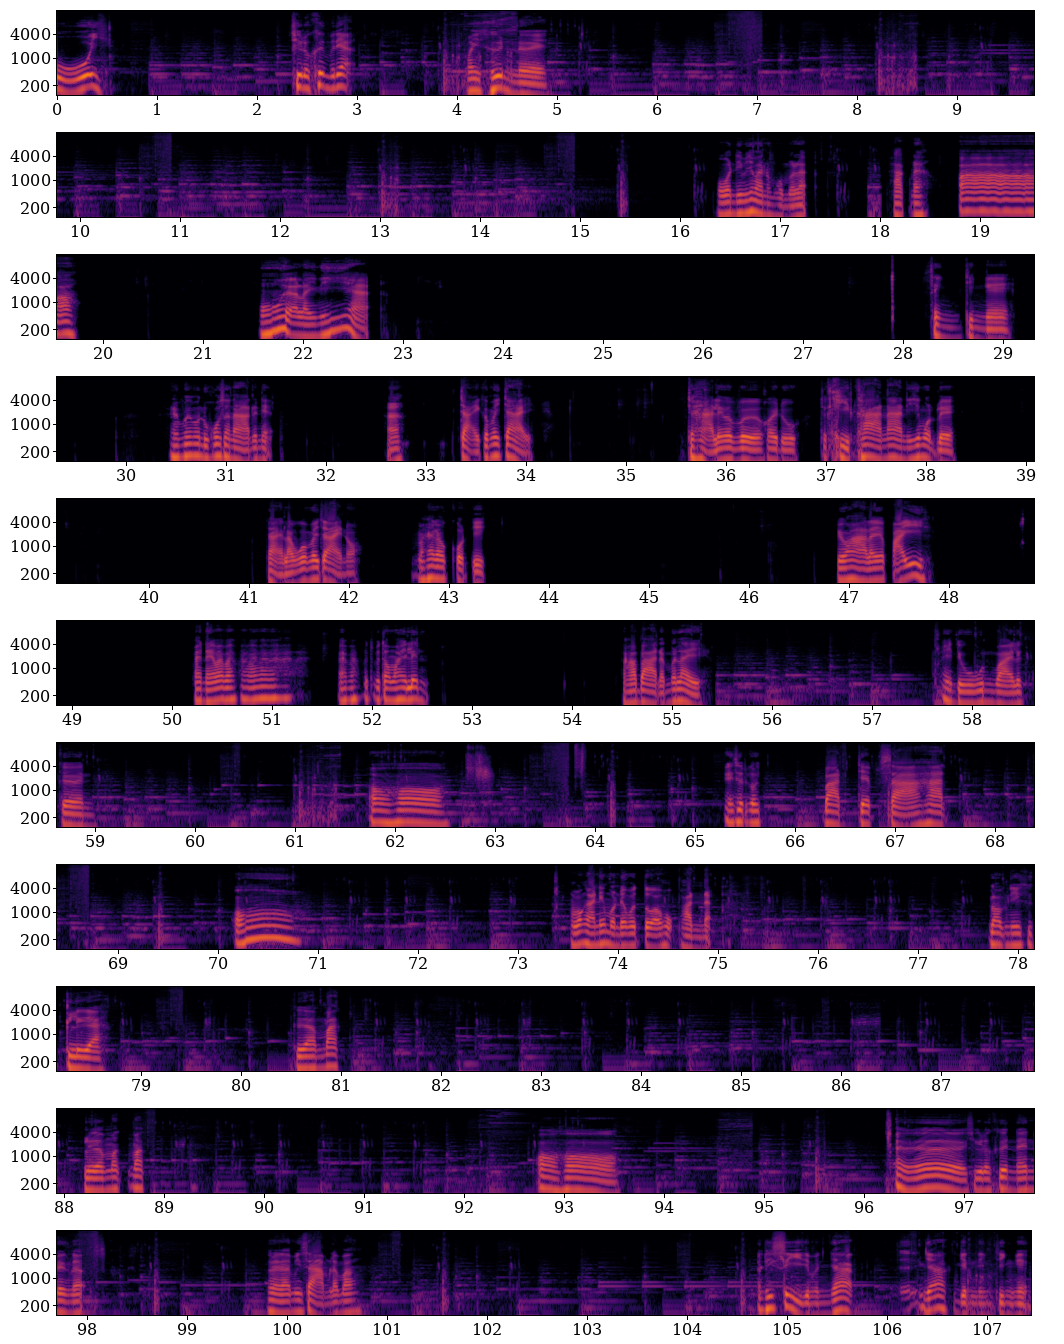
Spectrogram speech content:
ชื่อเราขึ้นไหมเนี่ย ไม่ขึ้นเลย วันนี้ไม่ใช่วันของผมแล้วล่ะพักนะอ้าโอ้ยอะไรเนี่ยเซ็งจริงไงแล้วไม่มาดูโฆษณาด้วยเนี่ยฮะจ่ายก็ไม่จ่าย จะหาเลยมาเบอร์คอยดู จะขีดค่าหน้านี้ให้หมดเลย จ่ายเราก็ไม่จ่ายเนาะไม่ให้เรากดอีก ไปว่าอะไรไป ไปไหนไปไปไปไปไปไปไปไม่ต้องมาให้เล่นอาคาบาดเมื่อไหร่ ให้ดูวุ่นวายเหลือเกิน โอ้โหในสุดก็บาดเจ็บสาหัส โอ้ว่างานนี้หมดเดือนตัวหกพันน่ะ รอบนี้คือเกลือ เกลือมากเกลือมากมากโอ้โหเออชื่อเราขึ้นได้หนึ่งแล้วอะไรนะมีสามแล้วมั้ง อันที่สี่เนี่ยมันยาก ยากเย็นจริงๆเนี่ย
